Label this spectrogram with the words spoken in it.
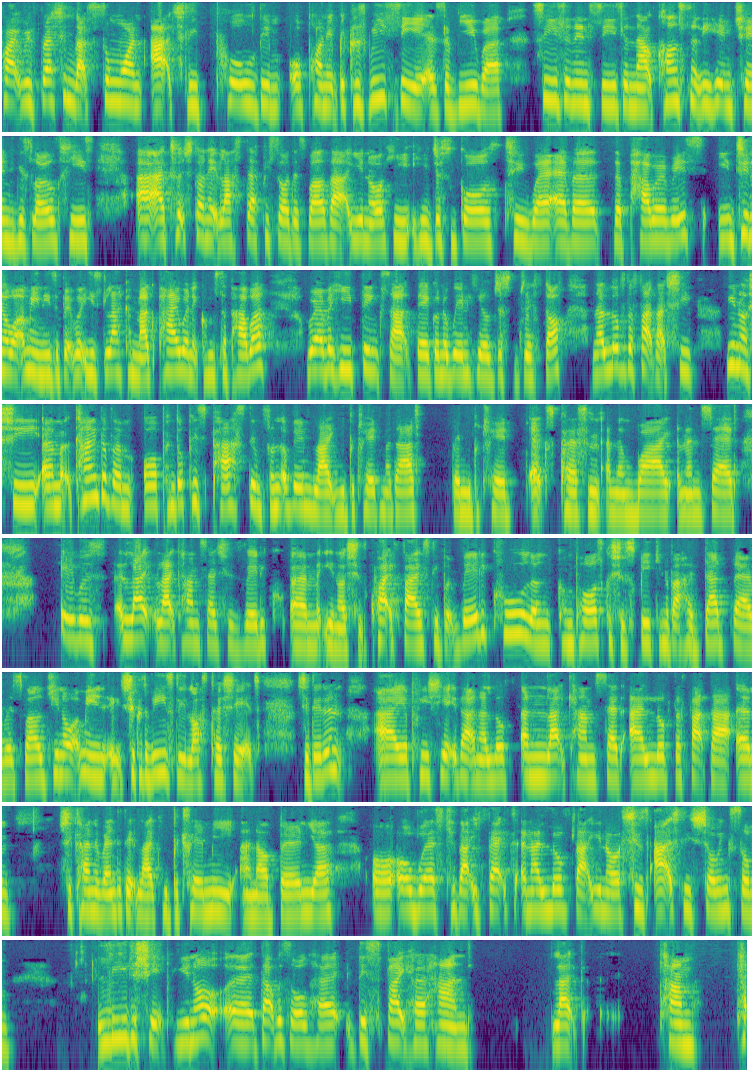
quite refreshing that someone actually pulled him up on it because we see it as a viewer season in season out constantly him changing his loyalties. I, I touched on it last episode as well that you know he he just goes to wherever the power is. Do you know what i mean? He's a bit he's like a magpie when it comes to power. Wherever he thinks that they're going to win he'll just drift off. And i love the fact that she you know, she um, kind of um, opened up his past in front of him, like you betrayed my dad, then you betrayed X person, and then Y, and then said it was like like Cam said, she was really, um, you know, she was quite feisty, but really cool and composed because she was speaking about her dad there as well. Do you know what I mean? She could have easily lost her shit. She didn't. I appreciated that, and I love, and like Cam said, I love the fact that um, she kind of ended it like, "You betray me, and I'll burn you," or, or words to that effect. And I love that. You know, she was actually showing some leadership. You know, uh, that was all her, despite her hand, like Cam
